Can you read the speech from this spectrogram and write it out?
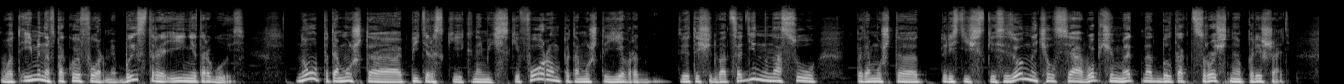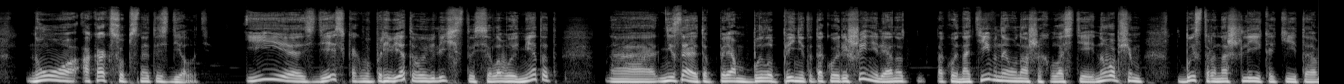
Вот именно в такой форме, быстро и не торгуясь. Ну, потому что Питерский экономический форум, потому что Евро-2021 на носу, потому что туристический сезон начался. В общем, это надо было как-то срочно порешать. Ну, а как, собственно, это сделать? И здесь, как бы, привет, его величество, силовой метод. А, не знаю, это прям было принято такое решение, или оно такое нативное у наших властей. Ну, в общем, быстро нашли какие-то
